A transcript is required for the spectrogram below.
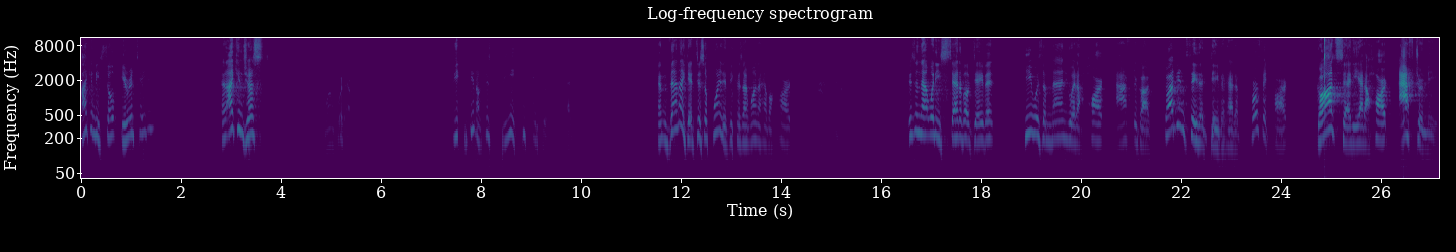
I can be so irritating. And I can just, well, whatever. Be, you know, just be cantankerous at times. And then I get disappointed because I want to have a heart after God. Isn't that what he said about David? He was a man who had a heart after God. God didn't say that David had a perfect heart, God said he had a heart after me.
